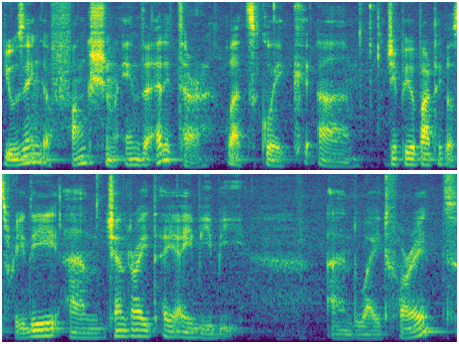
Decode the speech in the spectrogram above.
using a function in the editor. Let's click uh, GPU Particles 3D and generate AABB and wait for it.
